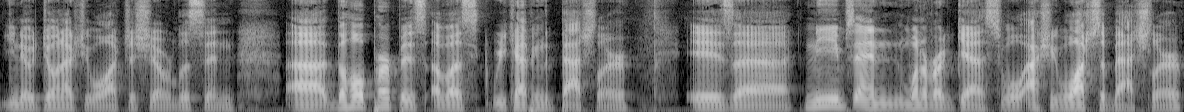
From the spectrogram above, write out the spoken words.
you know don't actually watch the show or listen uh, the whole purpose of us recapping the bachelor is uh Neebs and one of our guests will actually watch the bachelor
